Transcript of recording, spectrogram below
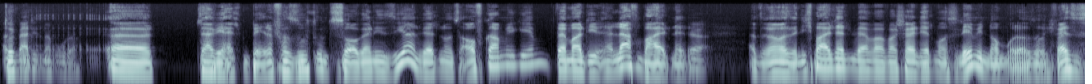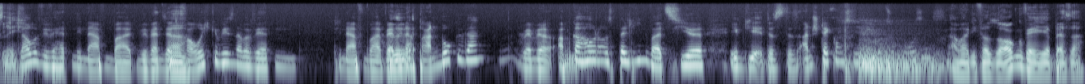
Also Berti ist mein Bruder. äh, ja, wir hätten beide versucht, uns zu organisieren. Wir hätten uns Aufgaben gegeben, wenn wir die Nerven behalten hätten. Ja. Also wenn wir sie nicht behalten hätten, wären wir wahrscheinlich, hätten wir uns das Leben genommen oder so. Ich weiß es Ich nicht. glaube, wir hätten die Nerven behalten. Wir wären sehr Ja. traurig gewesen, aber wir hätten die Nerven behalten. Wären Also- wir nach Brandenburg gegangen? Wären wir abgehauen aus Berlin, weil es hier eben die, das, das Ansteckungsrisiko zu groß ist? Aber die Versorgung wäre hier besser.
